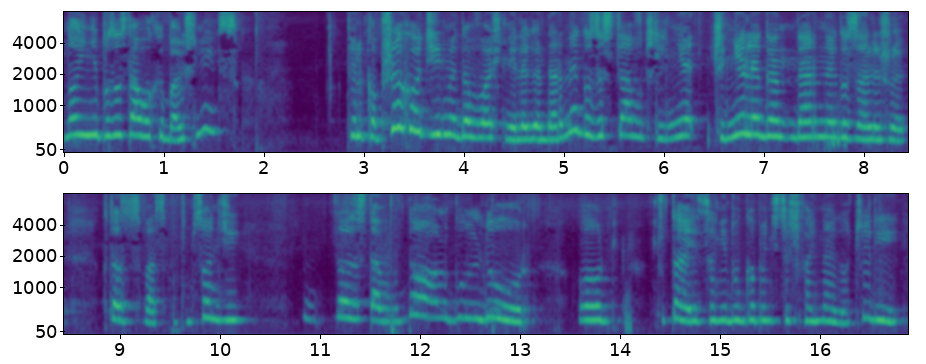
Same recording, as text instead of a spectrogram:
No i nie pozostało chyba już nic. Tylko przechodzimy do właśnie legendarnego zestawu, czyli nie, czy nielegendarnego, zależy kto z Was o tym sądzi. Do zestawu Dol Guldur. O, tutaj za niedługo będzie coś fajnego, czyli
